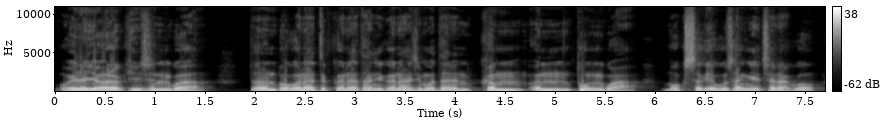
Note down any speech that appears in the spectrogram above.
오히려 여러 귀신과 또는 보거나 듣거나 다니거나 하지 못하는 금, 은, 동과 목석의 우상에 절하고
